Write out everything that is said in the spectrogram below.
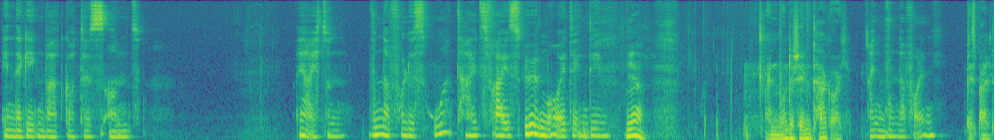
in der Gegenwart Gottes. Und ja, echt so ein wundervolles, urteilsfreies Üben heute in dem. Ja. Einen wunderschönen Tag euch. Einen wundervollen. Bis bald.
